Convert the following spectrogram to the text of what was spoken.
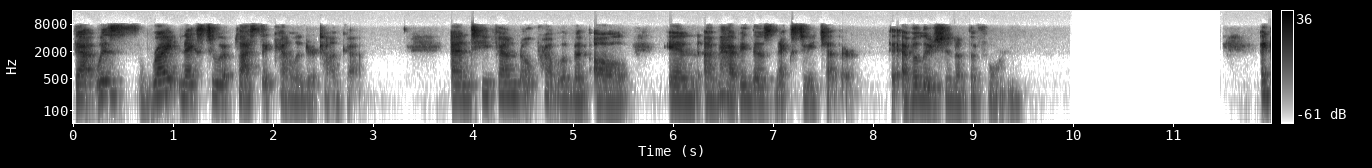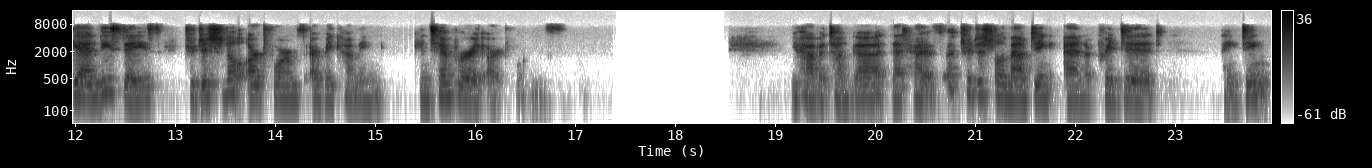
that was right next to a plastic calendar tanka. And he found no problem at all in um, having those next to each other, the evolution of the form. Again, these days, traditional art forms are becoming contemporary art forms. You have a tanka that has a traditional mounting and a printed painting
